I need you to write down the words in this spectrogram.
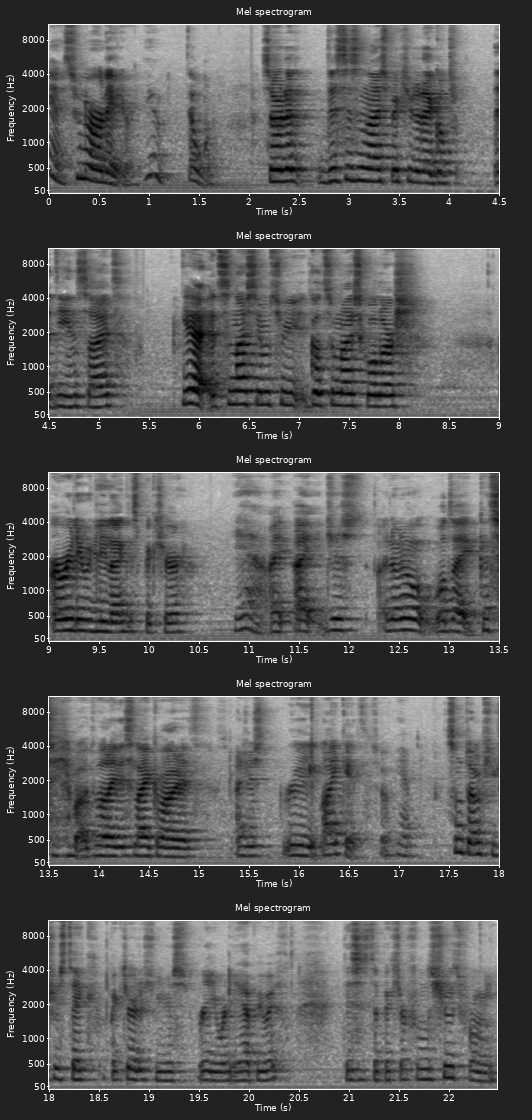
Yeah sooner or later. Yeah that one. So this is a nice picture that I got at the inside. Yeah, it's a nice symmetry, got some nice colors. I really really like this picture. Yeah, I, I just, I don't know what I can say about what I dislike about it. I just really like it, so yeah. Sometimes you just take a picture that you're just really really happy with. This is the picture from the shoot for me.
